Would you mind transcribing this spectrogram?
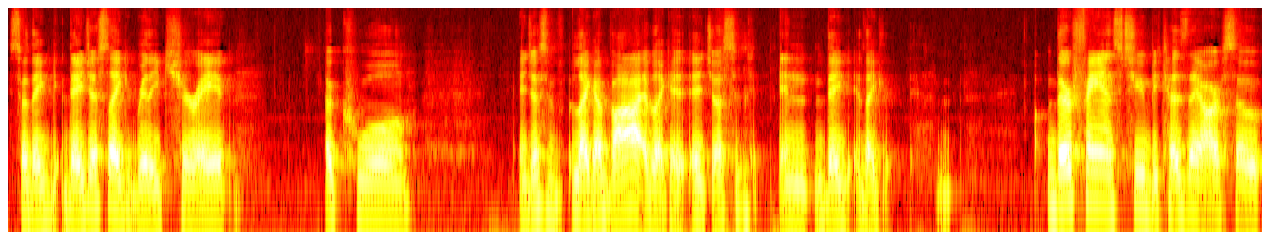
so they they just like really curate a cool and just like a vibe. Like it, it just and they like they're fans too because they are so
